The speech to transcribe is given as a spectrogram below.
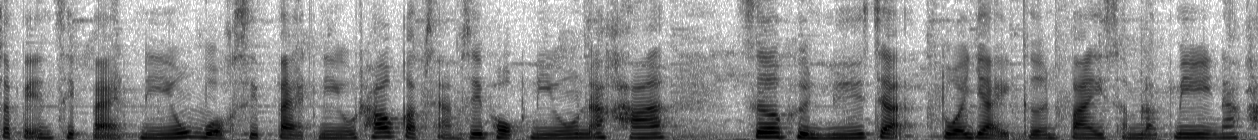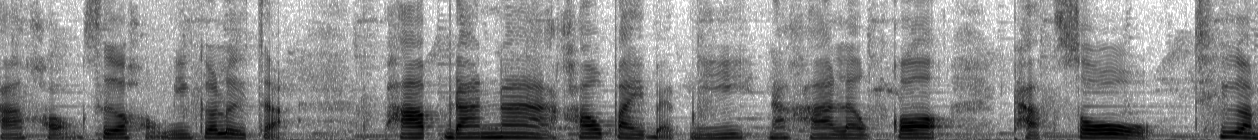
จะเป็น 18 นิ้วบวก 18 นิ้วเท่ากับ 36 นิ้วนะคะ เสื้อผืนนี้จะตัวใหญ่เกินไปสำหรับมี่นะคะ ของเสื้อของมี่ก็เลยจะพับด้านหน้าเข้าไปแบบนี้นะคะ แล้วก็ถักโซ่เชื่อม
